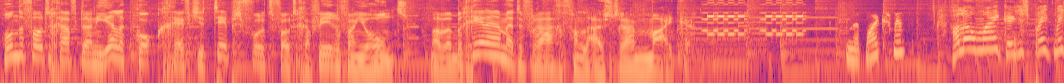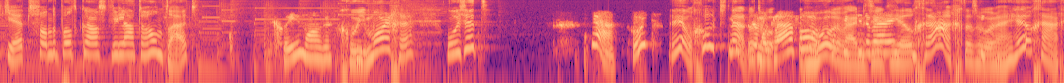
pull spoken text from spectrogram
Hondenfotograaf Danielle Kok geeft je tips voor het fotograferen van je hond. Maar we beginnen met de vraag van luisteraar Maaike. Met Mike Smit. Hallo Maaike, je spreekt met Jet van de podcast Wie laat de hond uit? Goedemorgen. Goedemorgen, hoe is het? Ja, goed. Heel goed. Nou, dat er klaar voor. horen wij natuurlijk heel graag. Dat horen wij heel graag.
